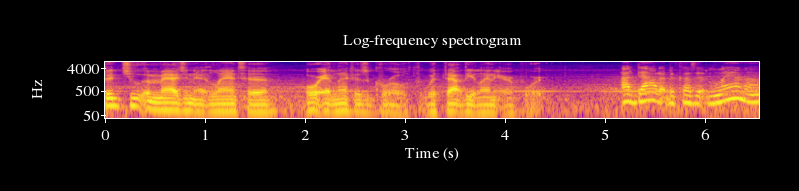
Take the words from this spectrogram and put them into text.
Could you imagine Atlanta or Atlanta's growth without the Atlanta airport? I doubt it because Atlanta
